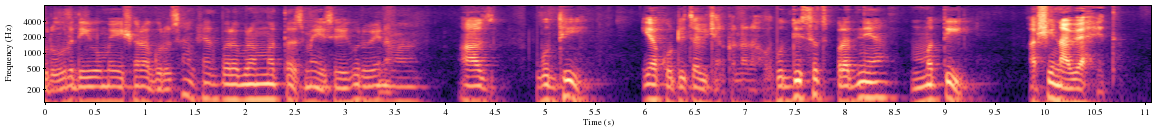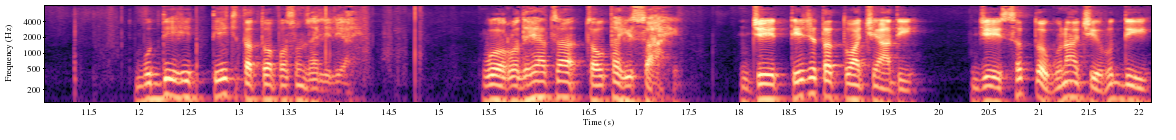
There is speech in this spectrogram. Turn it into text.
गुरुर्देव महेश्वरा गुरु साक्षात परब्रह्म तस्मै श्री गुरुवे नमः. आज बुद्धी या कोटीचा विचार करणार आहोत. बुद्धीसच प्रज्ञा मती अशी नावे आहेत. बुद्धी ही तेज तत्वापासून झालेली आहे. व हृदयाचा चौथा हिस्सा आहे. जे तेज तत्वाचे आधी जे सत्व गुणाची वृद्धी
